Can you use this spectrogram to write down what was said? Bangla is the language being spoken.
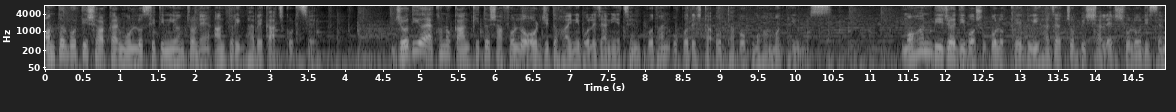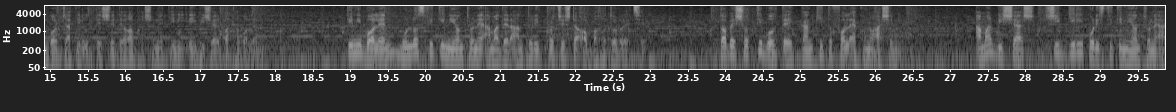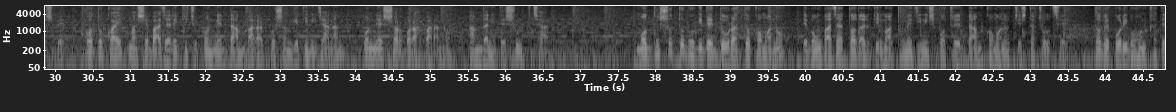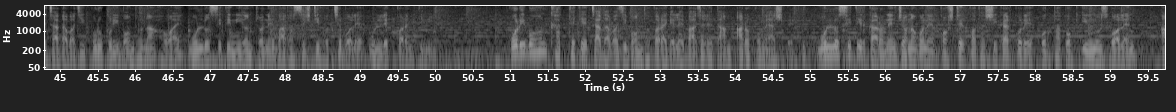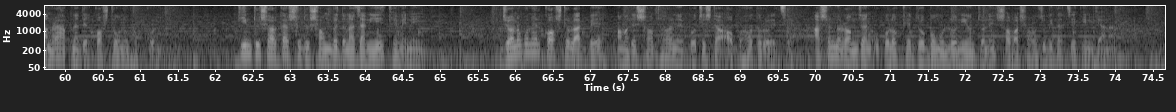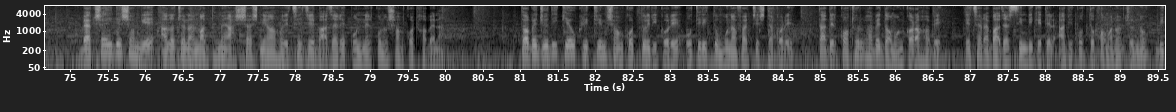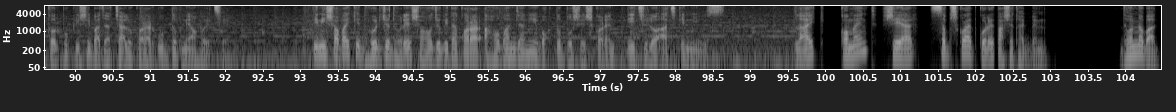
অন্তর্বর্তী সরকার মূল্যস্ফীতি নিয়ন্ত্রণে আন্তরিকভাবে কাজ করছে। যদিও এখনও কাঙ্ক্ষিত সাফল্য অর্জিত হয়নি বলে জানিয়েছেন প্রধান উপদেষ্টা অধ্যাপক মোহাম্মদ ইউনুস। মহান বিজয় দিবস উপলক্ষে দুই হাজার চব্বিশ সালের ষোলো ডিসেম্বর জাতির উদ্দেশ্যে দেওয়া ভাষণে তিনি এই বিষয়ে কথা বলেন। তিনি বলেন, মূল্যস্ফীতি নিয়ন্ত্রণে আমাদের আন্তরিক প্রচেষ্টা অব্যাহত রয়েছে। তবে সত্যি বলতে, কাঙ্ক্ষিত ফল এখনও আসেনি। আমার বিশ্বাস, শিগগিরই পরিস্থিতি নিয়ন্ত্রণে আসবে। গত কয়েক মাসে বাজারে কিছু পণ্যের দাম বাড়ার প্রসঙ্গে তিনি জানান, পণ্যের সরবরাহ বাড়ানো, আমদানিতে শুল্ক ছাড়। মধ্যস্বত্বভোগীদের দৌরাত্ম্য কমানো এবং বাজার তদারকির মাধ্যমে জিনিসপত্রের দাম কমানোর চেষ্টা চলছে। তবে পরিবহন খাতে চাঁদাবাজি পুরোপুরি বন্ধ না হওয়ায় মূল্যস্ফীতি নিয়ন্ত্রণে বাধা সৃষ্টি হচ্ছে বলে উল্লেখ করেন তিনি। পরিবহন খাত থেকে চাঁদাবাজি বন্ধ করা গেলে বাজারে দাম আরও কমে আসবে। মূল্যস্ফীতির কারণে জনগণের কষ্টের কথা স্বীকার করে অধ্যাপক ইউনুস বলেন, আমরা আপনাদের কষ্ট অনুভব করি। কিন্তু সরকার শুধু সংবেদনা জানিয়েই থেমে নেই। জনগণের কষ্ট লাগবে, আমাদের সব ধরনের প্রচেষ্টা অব্যাহত রয়েছে। আসন্ন রমজান উপলক্ষে দ্রব্যমূল্য নিয়ন্ত্রণে সবার সহযোগিতা চেয়ে তিনি জানান। ব্যবসায়ীদের সঙ্গে আলোচনার মাধ্যমে আশ্বাস নেওয়া হয়েছে যে বাজারে পণ্যের কোনো সংকট হবে না। তবে যদি কেউ কৃত্রিম সংকট তৈরি করে অতিরিক্ত মুনাফার চেষ্টা করে, তাদের কঠোরভাবে দমন করা হবে। এছাড়া বাজার সিন্ডিকেটের আধিপত্য কমানোর জন্য বিকল্প কৃষি বাজার চালু করার উদ্যোগ নেওয়া হয়েছে। তিনি সবাইকে ধৈর্য ধরে সহযোগিতা করার আহ্বান জানিয়ে বক্তব্য শেষ করেন। এই ছিল আজকের news. Like, comment, share, subscribe করে পাশে থাকবেন। ধন্যবাদ।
